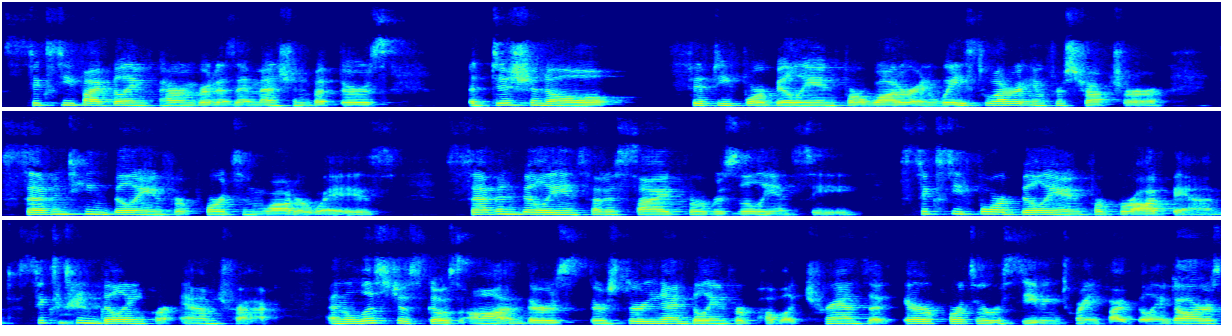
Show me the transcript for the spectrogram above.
65 billion for power and grid, as I mentioned, but there's additional 54 billion for water and wastewater infrastructure, 17 billion for ports and waterways, 7 billion set aside for resiliency, 64 billion for broadband, 16 billion for Amtrak, and the list just goes on. There's there's 39 billion for public transit. Airports are receiving 25 billion dollars,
